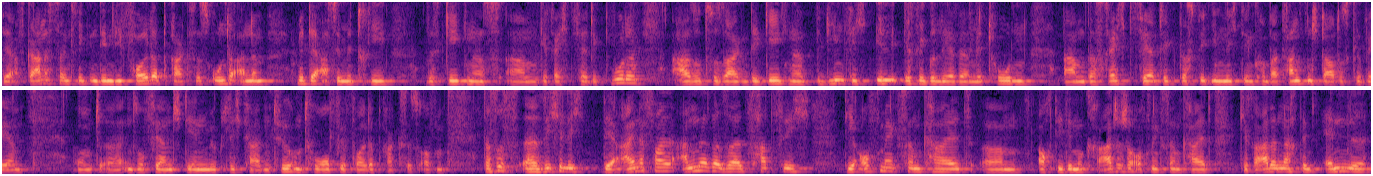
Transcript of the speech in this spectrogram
der Afghanistan-Krieg, in dem die Folterpraxis unter anderem mit der Asymmetrie des Gegners ähm, gerechtfertigt wurde. Also sozusagen der Gegner bedient sich irregulärer Methoden, ähm, das rechtfertigt, dass wir ihm nicht den Kombatantenstatus gewähren. Und äh, insofern stehen Möglichkeiten Tür und Tor für Folterpraxis offen. Das ist äh, sicherlich der eine Fall. Andererseits hat sich die Aufmerksamkeit, ähm, auch die demokratische Aufmerksamkeit, gerade nach dem Ende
